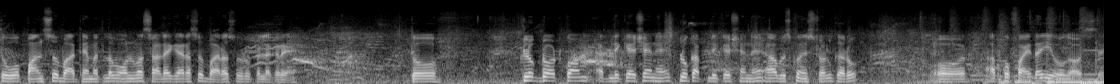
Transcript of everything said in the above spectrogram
तो वो पाँच सौ बात है मतलब ऑलमोस्ट साढ़े ग्यारह सौ बारह सौ रुपये लग रहे हैं। तो क्लुक डॉट कॉम एप्लीकेशन है क्लुक एप्लीकेशन है आप उसको इंस्टॉल करो। और आपको फ़ायदा ही होगा उससे।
